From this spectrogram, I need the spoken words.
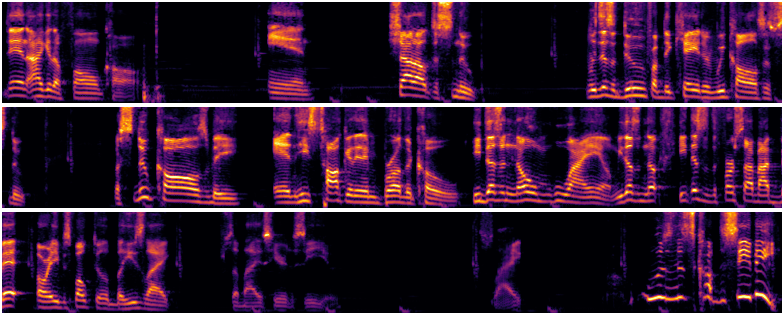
Then I get a phone call and shout out to Snoop. Was just a dude from Decatur. We calls him Snoop. But Snoop calls me and he's talking in brother code. He doesn't know who I am. He doesn't know. He this is the first time I met or even spoke to him, but he's like, somebody's here to see you. It's like, who's this come to see me?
